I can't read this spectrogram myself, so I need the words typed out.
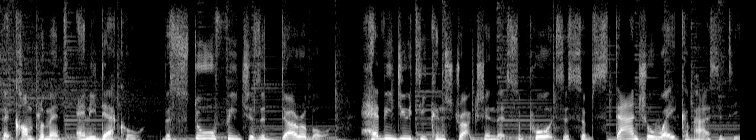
that complements any decor. The stool features a durable, heavy-duty construction that supports a substantial weight capacity,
